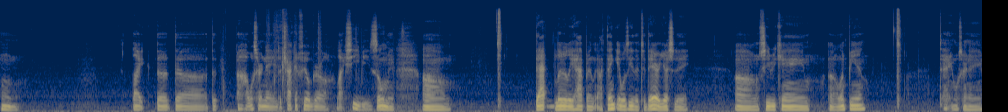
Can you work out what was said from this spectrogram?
hmm. Like the the the ah, what's her name? The track and field girl. Like she be zooming. Um that literally happened i think it was either today or yesterday. Um, she became an Olympian. Dang, what's her name?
